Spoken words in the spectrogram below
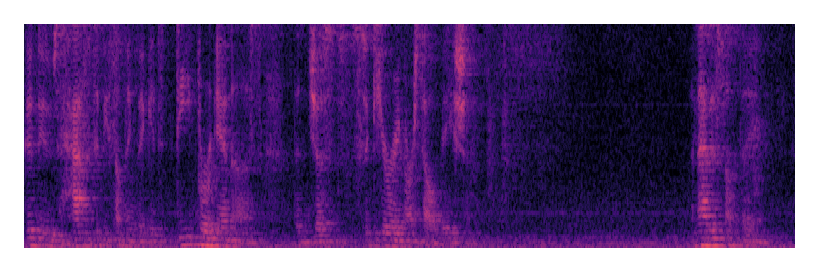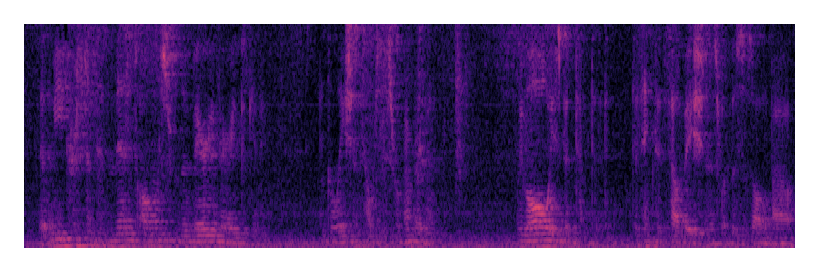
the good news has to be something that gets deeper in us than just securing our salvation. And that is something that we Christians have missed almost from the very, very beginning. And Galatians helps us remember that. We've always been tempted think that salvation is what this is all about.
